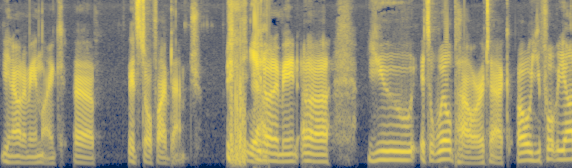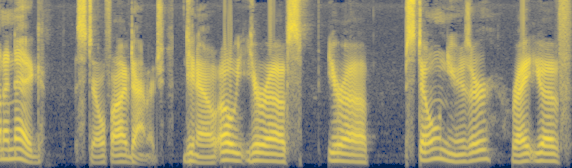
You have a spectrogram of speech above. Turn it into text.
You know what I mean? Like uh it's still 5 damage. You know what I mean? Uh you it's a willpower attack. Oh, you put me on a neg. Still 5 damage. You know, oh, you're a you're a stone user, right? You have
